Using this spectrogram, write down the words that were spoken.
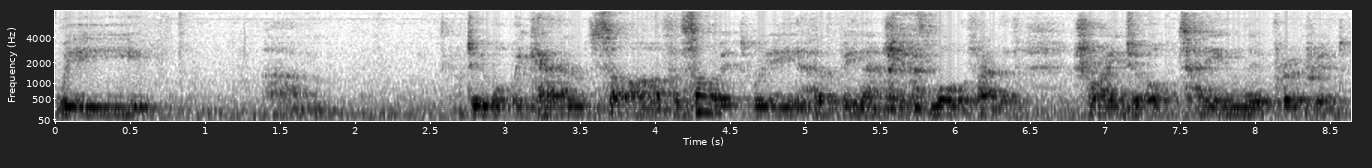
we um, do what we can. So, uh, for some of it, we have been actually, it's more the fact of trying to obtain the appropriate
